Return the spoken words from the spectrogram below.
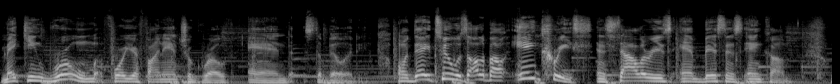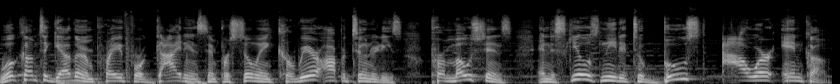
making room for your financial growth and stability. On day two, it's all about increase in salaries and business income. We'll come together and pray for guidance in pursuing career opportunities, promotions, and the skills needed to boost our income.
